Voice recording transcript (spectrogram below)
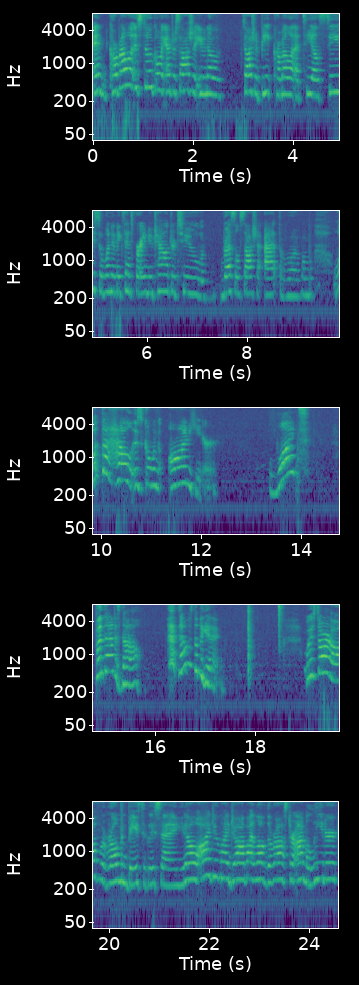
And Carmella is still going after Sasha, even though Sasha beat Carmella at TLC, so wouldn't it make sense for a new challenger to wrestle Sasha at the Royal Rumble? What the hell is going on here? What? But that is not all. That was the beginning. We start off with Roman basically saying, you know, I do my job, I love the roster, I'm a leader,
